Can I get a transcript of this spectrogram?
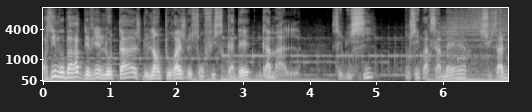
Hosni Moubarak devient l'otage de l'entourage de son fils cadet Gamal. Celui-ci, poussé par sa mère, Suzanne,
